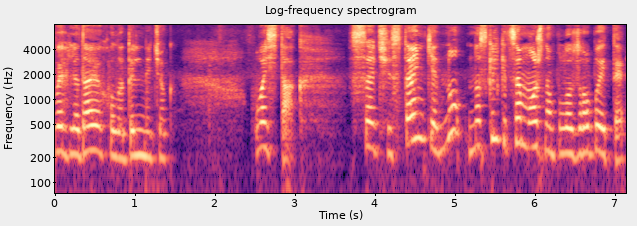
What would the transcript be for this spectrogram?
Виглядає холодильничок. Ось так. Все чистеньке. Ну, наскільки це можна було зробити,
